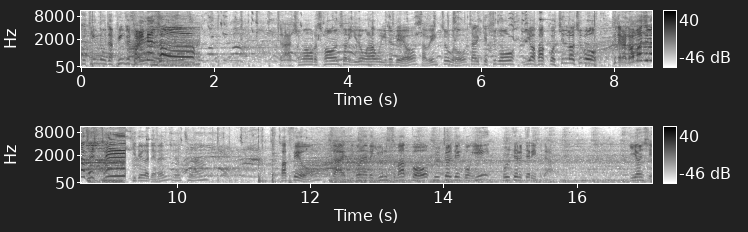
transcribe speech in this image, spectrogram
슈팅 동작 빙글 돌면서 자 중앙으로 천천히 이동을 하고 있는데요. 자 왼쪽으로 짧게 주고 이어받고 찔러주고 그대로 넘어지면서 슈팅 기대가 되는 그렇죠. 박세용 자 이번에는 유누스 맞고 굴절된 공이 골대를 때립니다. 이현식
